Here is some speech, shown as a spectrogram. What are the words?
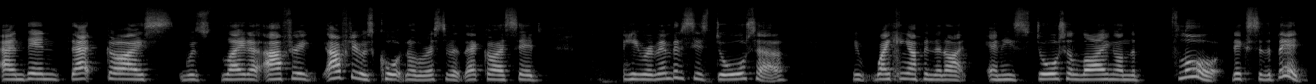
And then that guy was later after he after he was caught and all the rest of it. That guy said he remembers his daughter waking up in the night and his daughter lying on the floor next to the bed.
